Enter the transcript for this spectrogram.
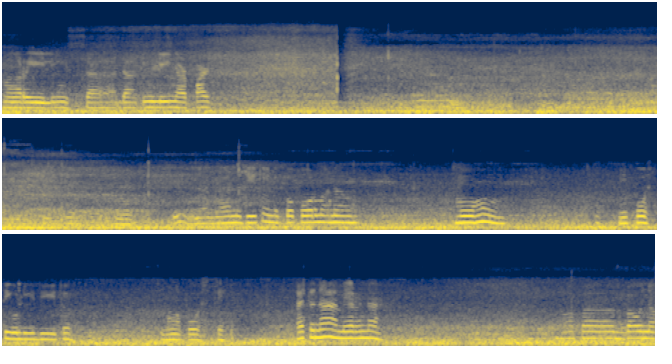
mga railings sa dating linear park. Ayan, nagano dito, nagpo-forma ng muhon. May poste uli dito. Mga poste. Ito na, meron na mga pagbaon na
